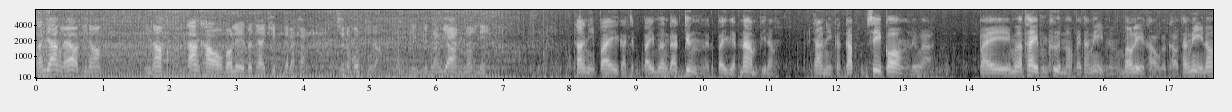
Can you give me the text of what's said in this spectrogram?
ทางย่างแล้วพี่น้องนี่เนาะทางเขาเบาเล่ไปถ่ายคลิปแต่ละครั้งชนบทพี่น้องนี่เป็นทางย่างเนาะนี่ทางนี้ไปก็จะไปเมืองดากจึงแล้วก็ไปเวียดนามพี่น้องทางนี้ก็กลับซ่กล้องหรือว่า ไปเมื่อไทยพุ่นขึ้นเนาะไปทางนี้พี่น้องเบาเล่เขากับเขาทางนี้เนาะ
